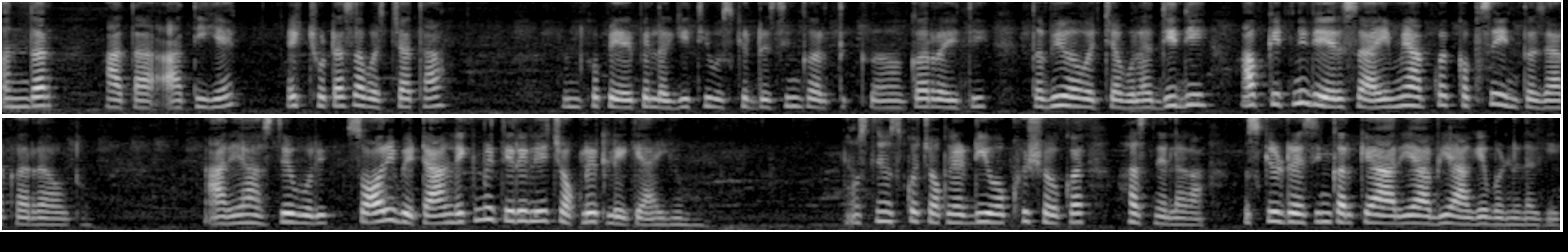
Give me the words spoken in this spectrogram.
अंदर आता, आती है। एक छोटा सा बच्चा था। उनको पैर पे लगी थी, उसकी ड्रेसिंग कर कर रही थी। तभी वह बच्चा बोला, दीदी, आप कितनी देर से आई? मैं आपका कब से इंतज़ार कर रहा हूँ तो? आर्या हँसते बोली सॉरी बेटा, लेकिन मैं तेरे लिए चॉकलेट लेके आई हूँ। उसने उसको चॉकलेट दी वो खुश होकर हंसने लगा। उसकी ड्रेसिंग करके आर्या अभी आगे बढ़ने लगी।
